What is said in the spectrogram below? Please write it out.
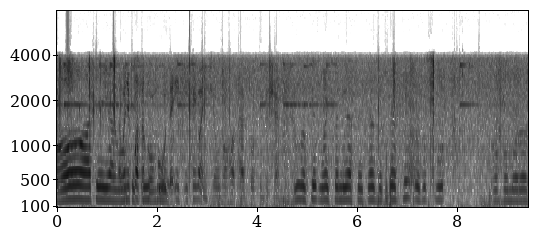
Ó, hát éjjel Hát mondjuk patakon volt, de itt, itt még annyi sem volt, van hatháztól szinte semmi. Most itt ezt, hogy kezdett teszni, és akkor abban marad.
